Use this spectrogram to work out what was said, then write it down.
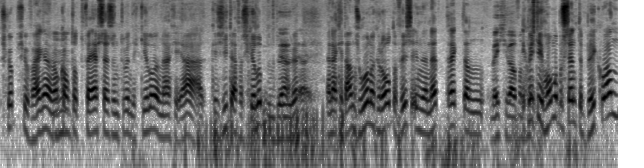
schups gevangen, en ook Mhm. al tot 5, 26 kilo. En als je, ja, je ziet dat verschil op de duur. Ja, hè. ja. En als je dan zo'n grote vis in de net trekt, dan... Weet je wel van... Ik wist die 100% de big one,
